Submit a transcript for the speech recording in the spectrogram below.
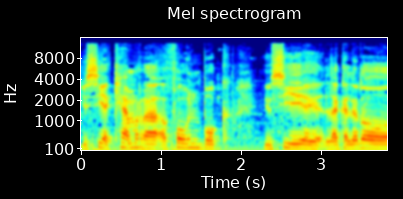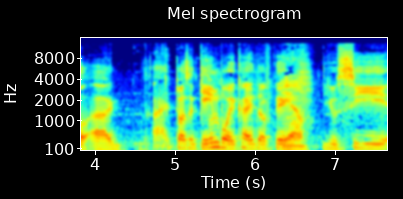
you see a camera, a phone book, you see uh, like a little, uh, it was a Game Boy kind of thing. Yeah. You see,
